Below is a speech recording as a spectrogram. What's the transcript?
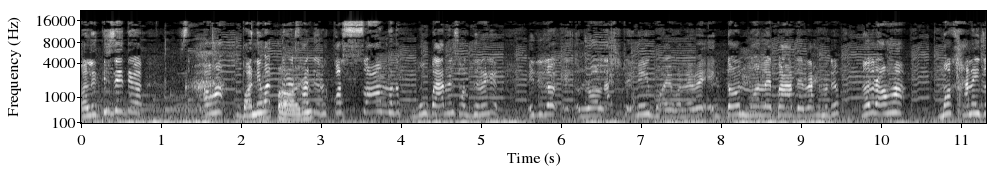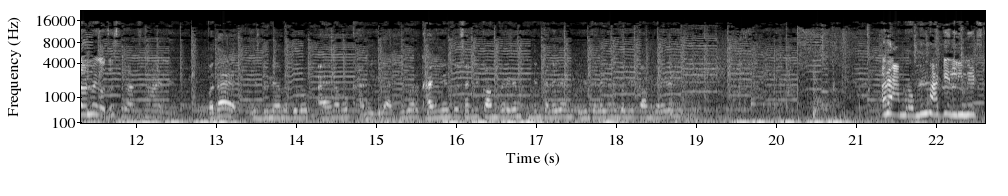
अहिले त्यसै त्यो अहँ, भन्ने मात्र। साथीहरू कसम म त मुख बार्नै सक्दिनँ कि यति ल ल लास्टै नै भयो भनेर एकदम मनलाई बाँधेर राखेको मात्रै। नत्र अह म खानै जन्मेको जस्तो लाग्छ मलाई। पता है इस दुनिया में जो लोग आए ना वो खाने के लिए क्योंकि अगर खाएंगे तो शरीर काम करेगा नहीं इंजन चलेगा नहीं इंजन चलेगा नहीं तो भी काम करेगा नहीं अनि हाम्रो मुखमा के लिमिट छ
